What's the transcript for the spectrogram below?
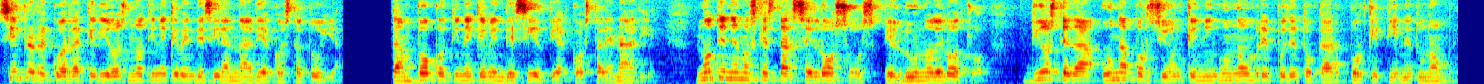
Siempre recuerda que Dios no tiene que bendecir a nadie a costa tuya. Tampoco tiene que bendecirte a costa de nadie. No tenemos que estar celosos el uno del otro. Dios te da una porción que ningún hombre puede tocar porque tiene tu nombre.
